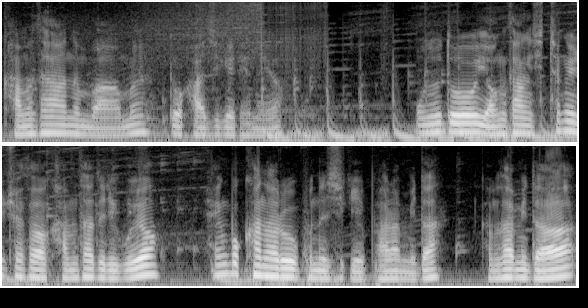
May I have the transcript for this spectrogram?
감사하는 마음을 또 가지게 되네요. 오늘도 영상 시청해주셔서 감사드리고요. 행복한 하루 보내시길 바랍니다. 감사합니다.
